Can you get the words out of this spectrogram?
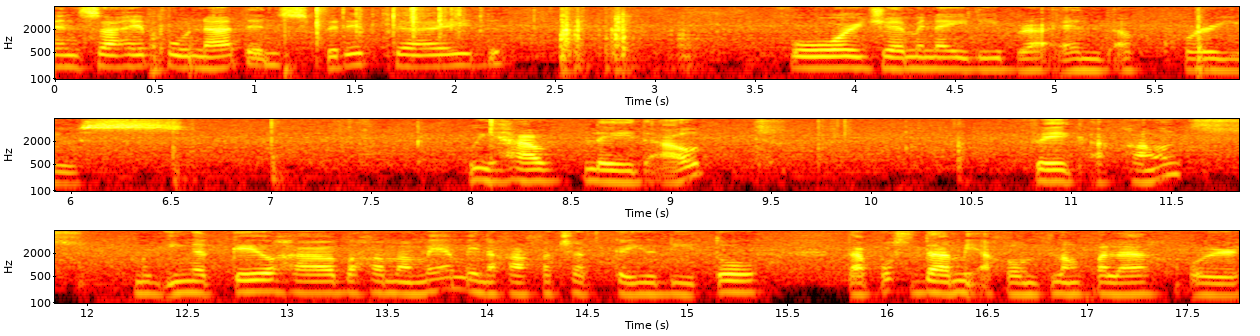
Mensahe po natin, Spirit Guide, for Gemini, Libra, and Aquarius. We have played out fake accounts. Mag-ingat kayo ha, baka mamaya may nakaka-chat kayo dito. Tapos dami account lang pala or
